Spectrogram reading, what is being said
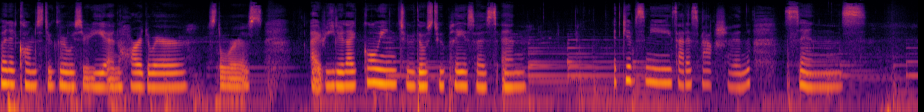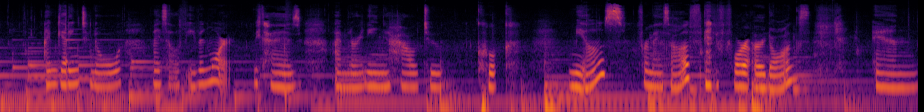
when it comes to grocery and hardware stores. I really like going to those two places and it gives me satisfaction since I'm getting to know myself even more because I'm learning how to cook meals for myself and for our dogs. And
